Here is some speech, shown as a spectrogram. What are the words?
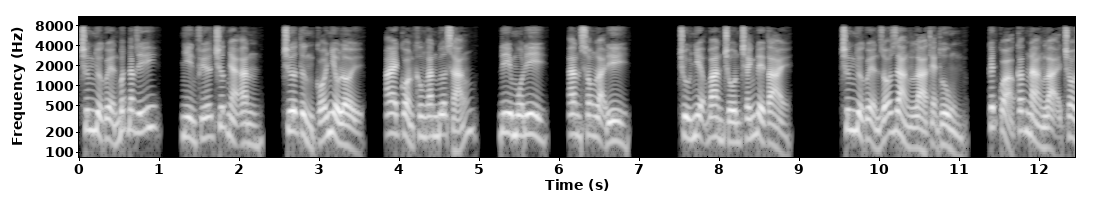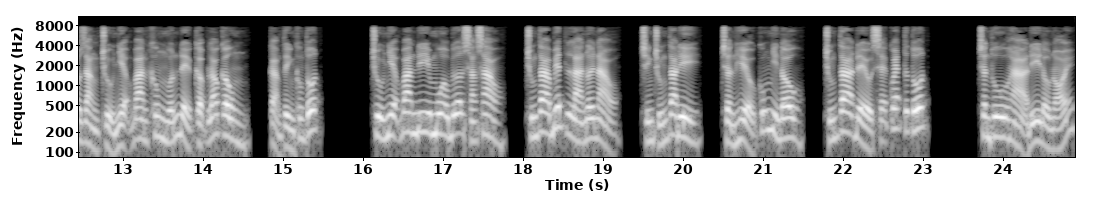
Trương Nhược Uyển bất đắc dĩ, nhìn phía trước nhà ăn, chưa từng có nhiều lời, ai còn không ăn bữa sáng, đi mua đi, ăn xong lại đi. Chủ nhiệm ban trốn tránh đề tài. Trương Nhược Uyển rõ ràng là thẹn thùng, kết quả các nàng lại cho rằng chủ nhiệm ban không muốn đề cập lão công, cảm tình không tốt. Chủ nhiệm ban đi mua bữa sáng sao, chúng ta biết là nơi nào, chính chúng ta đi, Trần Hiểu cũng nhìn đâu, chúng ta đều sẽ quét tức tốt. Trần Thu Hà đi đầu nói.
